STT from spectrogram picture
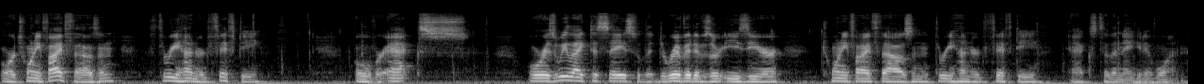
or 25,350 over x. Or as we like to say, so that derivatives are easier, 25,350x to the negative 1.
